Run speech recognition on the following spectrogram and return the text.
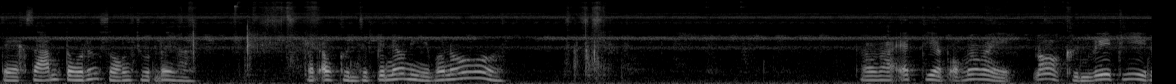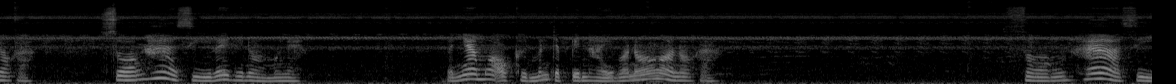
แตกสามตัวทั้งสองชุดเลยค่ะกัดเอาขึ้นจะเป็นแนวนี้ป่ะเนาะเพราะว่าแอดเทียบออกมาไว้ล่อขึ้นเวทีเนาะค่ะสองห้าสี่เลยพี่น้องมึงเนี่ยแต่ย่ามาเอาขึ้นมันจะเป็นไห้บ่เนาะเนาะค่ะสองห้าสี่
